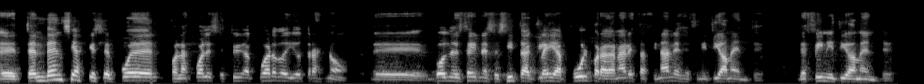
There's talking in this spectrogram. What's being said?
Eh, tendencias que se pueden, con las cuales estoy de acuerdo y otras no. Eh, Golden State necesita a Clay a Pool para ganar estas finales definitivamente definitivamente.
